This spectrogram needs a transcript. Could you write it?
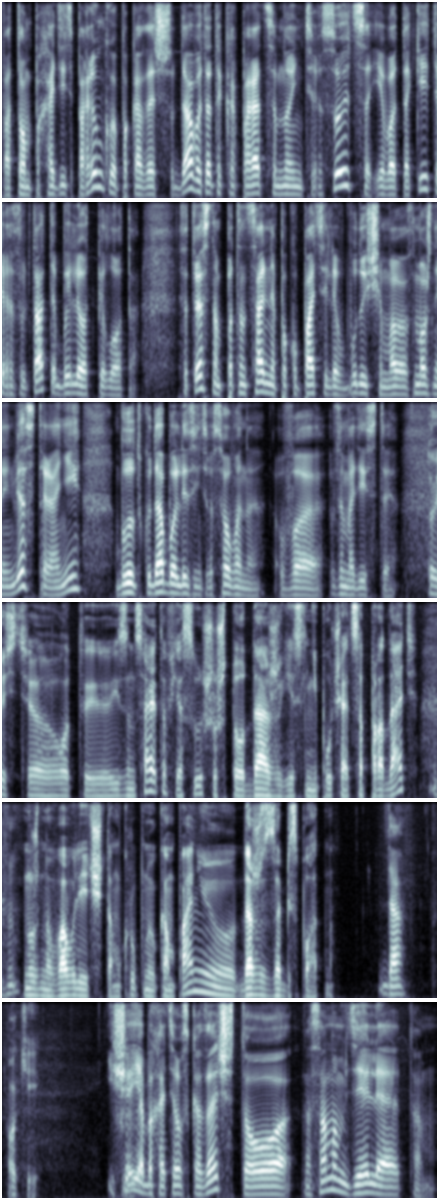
потом походить по рынку и показать, что да, вот эта корпорация мной интересуется, и вот такие-то результаты были от пилота. Соответственно, потенциальные покупатели в будущем, а возможно, инвесторы, они будут куда более заинтересованы в взаимодействии. То есть э, вот из инсайтов я слышу, что даже если не получается продать, угу. нужно вовлечь там крупную компанию даже за бесплатно. Да. Окей. Еще я бы хотел сказать, что на самом деле там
